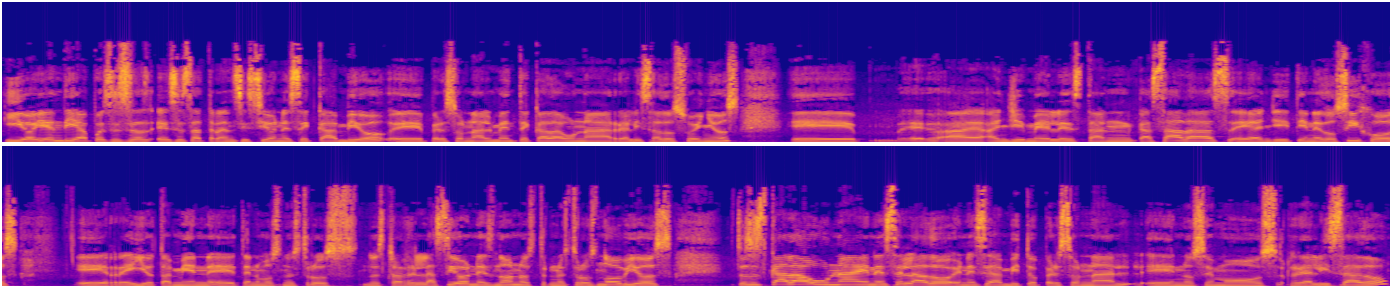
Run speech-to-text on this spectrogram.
Y hoy en día pues es, es esa transición, ese cambio. personalmente cada una ha realizado sueños. Angie y Mel están casadas eh, Angie tiene dos hijos. Eh, Rey y yo también eh, tenemos nuestros, nuestras relaciones, ¿no? Nuestro- nuestros novios. Entonces, cada una en ese lado, en ese ámbito personal, eh, nos hemos realizado.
